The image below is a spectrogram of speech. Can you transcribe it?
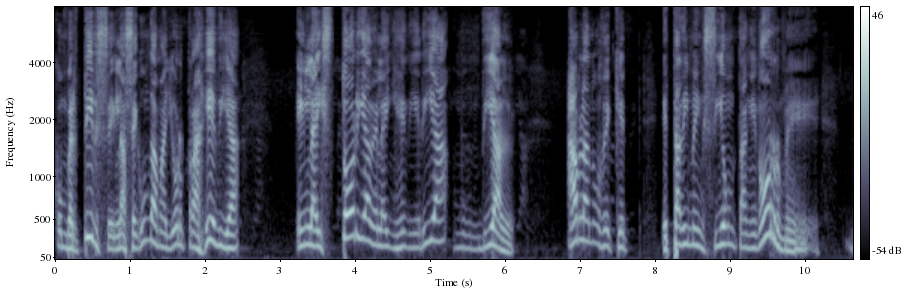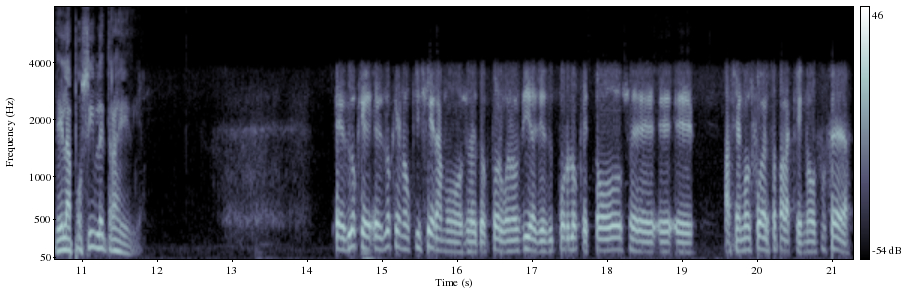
convertirse en la segunda mayor tragedia en la historia de la ingeniería mundial. Háblanos de que esta dimensión tan enorme de la posible tragedia. Es lo que es lo que no quisiéramos, eh, doctor. Buenos días. Y es por lo que todos eh, hacemos fuerza para que no suceda.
